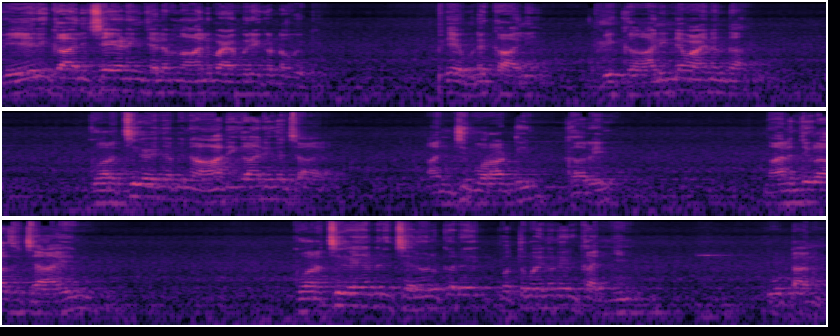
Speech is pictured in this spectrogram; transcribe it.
പേര് കാലിച്ചായാണെങ്കിൽ ചിലപ്പോൾ നാല് പഴംപൊരിയൊക്കെ ഉണ്ടാവും വയ്ക്കും ഇപ്പം എവിടെ കാലി ഈ കാലിൻ്റെ വായനെന്താ കുറച്ച് കഴിഞ്ഞാൽ പിന്നെ ആധികാരിക ചായ അഞ്ച് പൊറാട്ടയും കറിയും നാലഞ്ച് ഗ്ലാസ് ചായയും. കുറച്ച് കഴിഞ്ഞാൽ പിന്നെ ചിലവർക്കൊരു പത്ത് കഞ്ഞി കഞ്ഞിയും കൂട്ടാനും.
